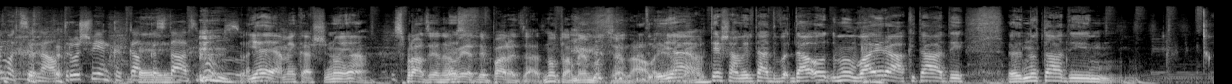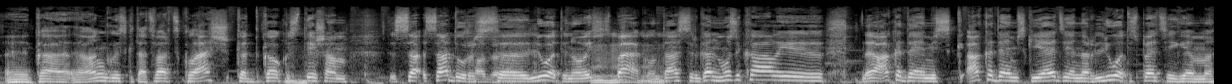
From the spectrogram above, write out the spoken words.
emocionāli. Droši vien, ka kaut kas tāds būs. Jā, jā, vienkārši, nu jā. Sprādzienā Mēs... vieta ir paredzēta, nu tam emocionāli. Jā, jā, tiešām ir tādi, daudz, nu, vairāki tādi Eh, nu, tādi kā angliski tāds vārds clash, kad kaut kas tiešām sa saduras Sadara. ļoti no visas mm -hmm. spēka, un tās ir gan muzikāli, akadēmiski, akadēmiski jēdzieni ar ļoti spēcīgiem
